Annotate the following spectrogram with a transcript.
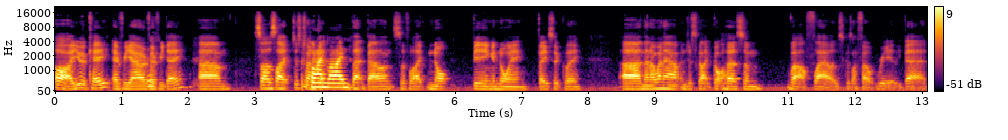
"Oh, are you okay?" Every hour of every day. Um, so I was like, just trying Fine to get line. that balance of like not being annoying, basically. Uh, and then I went out and just like got her some, well, flowers because I felt really bad.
